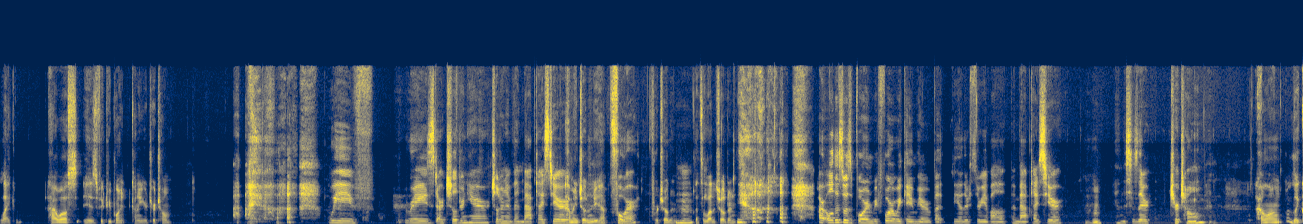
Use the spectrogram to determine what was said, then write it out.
like? How else is Victory Point kind of your church home? We've raised our children here. Children have been baptized here. How many children do you have? Four. Four children. hmm That's a lot of children. Yeah. our oldest was born before we came here, but the other three have all been baptized here. hmm And this is their church home. How long? Like,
